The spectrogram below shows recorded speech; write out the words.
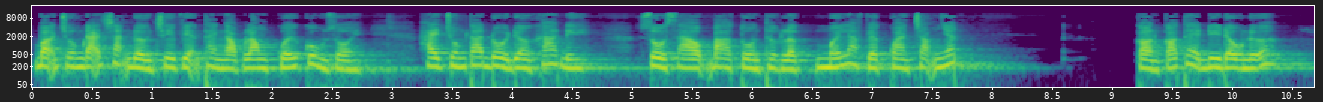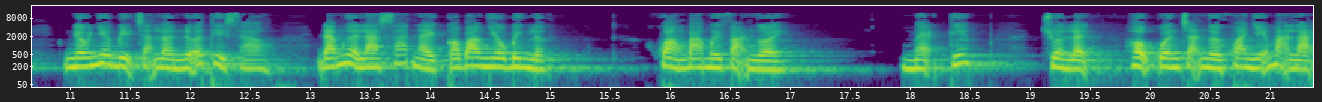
Bọn chúng đã chặn đường chi viện Thành Ngọc Long cuối cùng rồi. Hay chúng ta đổi đường khác đi? Dù sao bảo tồn thực lực mới là việc quan trọng nhất. Còn có thể đi đâu nữa? Nếu như bị chặn lần nữa thì sao? Đám người la sát này có bao nhiêu binh lực? Khoảng 30 vạn người. Mẹ kiếp! Truyền lệnh, hậu quân chặn người khoa nhiễm mạn lại.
